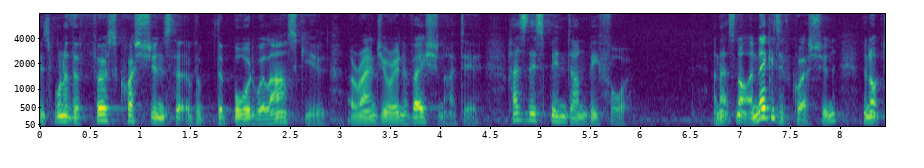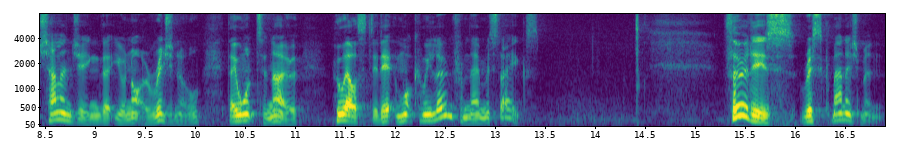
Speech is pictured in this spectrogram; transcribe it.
It's one of the first questions that the board will ask you around your innovation idea. Has this been done before? And that's not a negative question. They're not challenging that you're not original. They want to know who else did it and what can we learn from their mistakes. Third is risk management.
